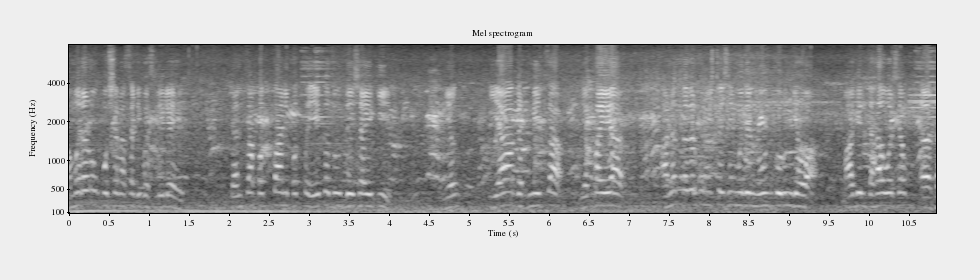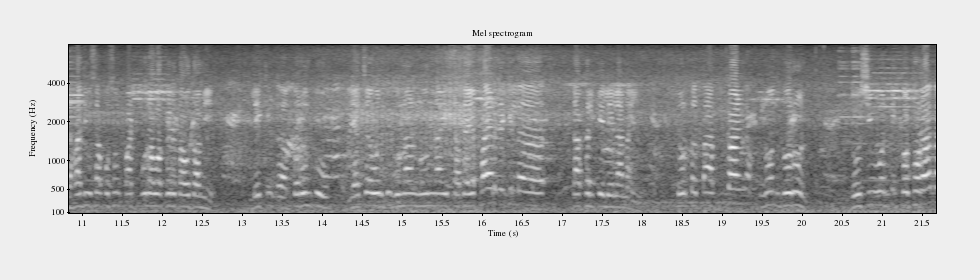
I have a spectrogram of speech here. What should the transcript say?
अमरण उपोषणासाठी बसलेले आहेत. त्यांचा फक्त आणि फक्त एकच उद्देश आहे की य- या घटनेचा F I R Anandnagar police स्टेशनमध्ये नोंद करून घ्यावा. मागील दहा वर्षा दहा दिवसापासून पाठपुरावा करत आहोत आम्ही. लेकिन परंतु याच्यावरती गुन्हा नोंद नाही. साधा एफ आय आर देखील दाखल केलेला नाही. तर तात्काळ नोंद करून दोषीवरती कठोरात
